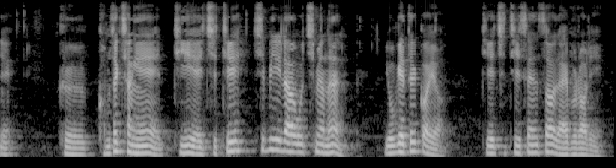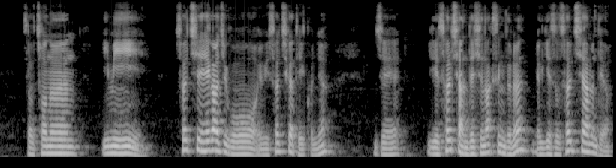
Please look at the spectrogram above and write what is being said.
예, 그 검색창에 DHT11이라고 치면은 요게 뜰 거예요. DHT 센서 라이브러리. 그래서 저는 이미 설치해가지고 여기 설치가 되어 있거든요. 이제 이게 설치 안 되신 학생들은 여기에서 설치하면 돼요.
